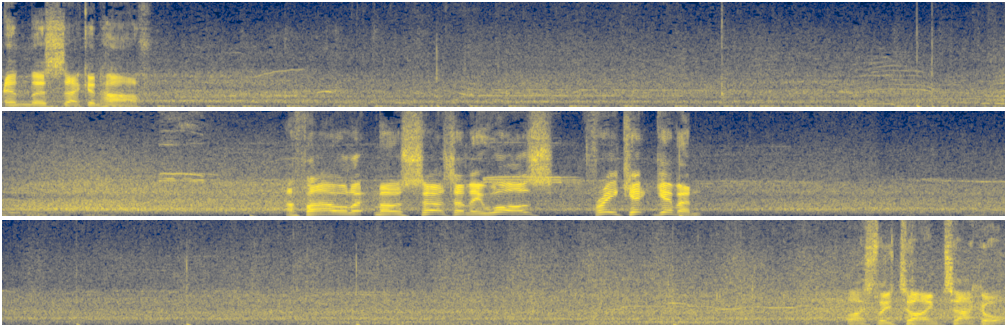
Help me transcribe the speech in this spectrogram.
in this second half. A foul it most certainly was. Free kick given. Nicely timed tackle.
